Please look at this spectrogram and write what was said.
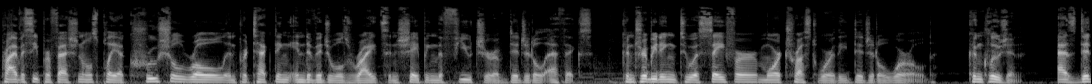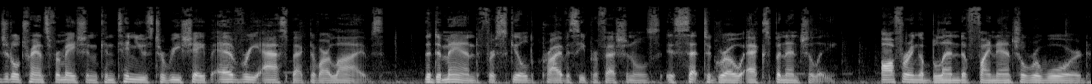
Privacy professionals play a crucial role in protecting individuals' rights and shaping the future of digital ethics, contributing to a safer, more trustworthy digital world. Conclusion. As digital transformation continues to reshape every aspect of our lives, the demand for skilled privacy professionals is set to grow exponentially, offering a blend of financial reward,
